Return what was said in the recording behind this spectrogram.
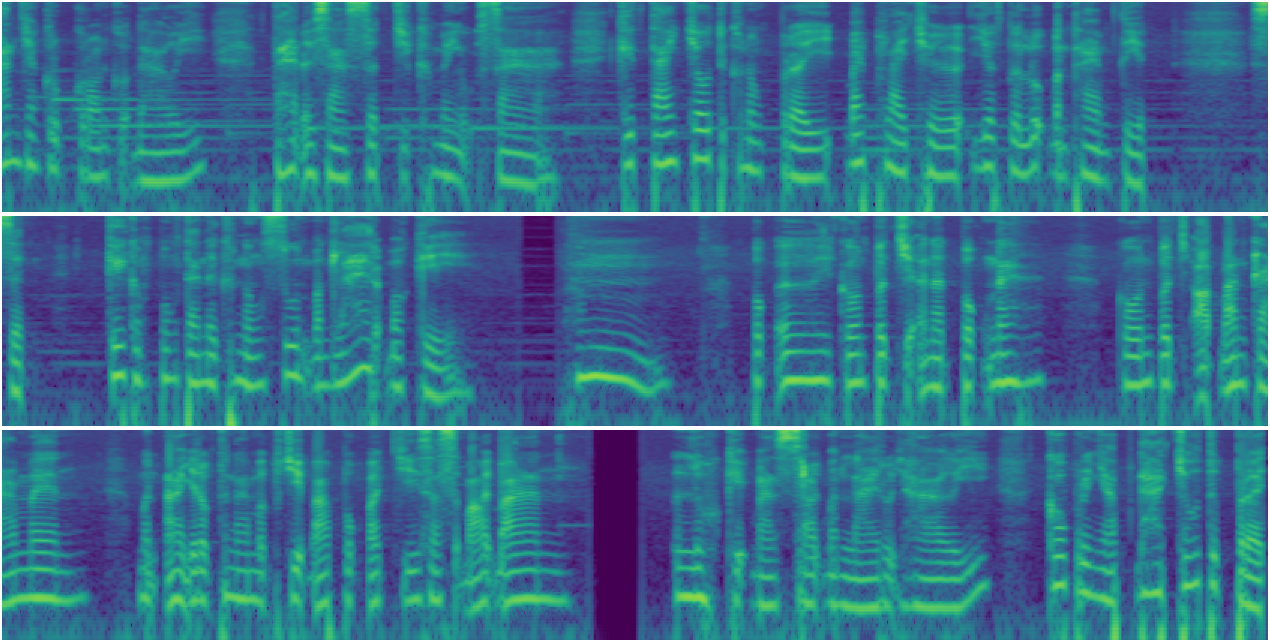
បានយ៉ាងគ្រប់គ្រាន់ក៏ដោយតែដោយសារសិទ្ធជាក្មេងឧស្សាហ៍គេតែងចូលទៅក្នុងព្រៃបេះផ្លែឈើយកទៅលក់បន្ថែមទៀតសិទ្ធគេកំពុងតែនៅក្នុងសួនបន្លែរបស់គេហឹមពុកអើយកូនពិតជាអាណិតពុកណាស់កូនពិតជាអត់បានការមែនមិនអាចរកថ្នាំមកព្យាបាលពុកឲ្យជាសះស្បើយបាន លុះគេបានស្រោចបន្លែរួចហើយក៏ប្រញាប់ដើរចូលទៅព្រៃ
